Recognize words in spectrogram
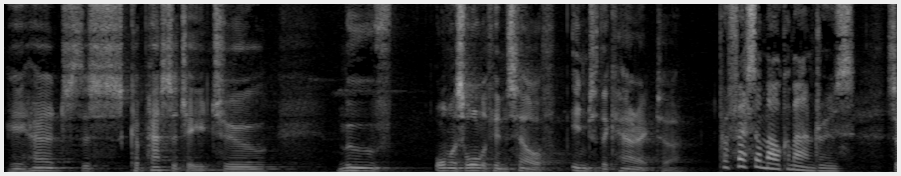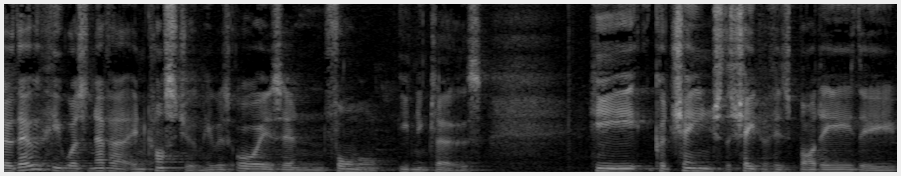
He had this capacity to move almost all of himself into the character. Professor Malcolm Andrews. So, though he was never in costume, he was always in formal evening clothes, he could change the shape of his body, the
